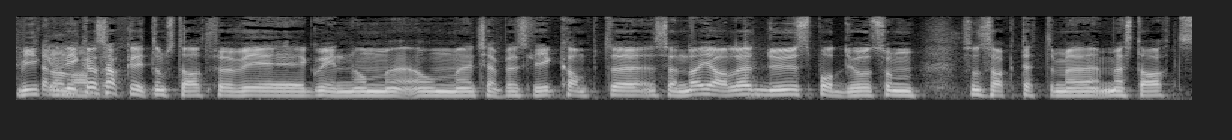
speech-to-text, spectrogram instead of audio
vi, vi kan snakke litt om Start før vi går inn om, om Champions League. Kamp til søndag. Jarle, du spådde jo som, som sagt dette med, med Starts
